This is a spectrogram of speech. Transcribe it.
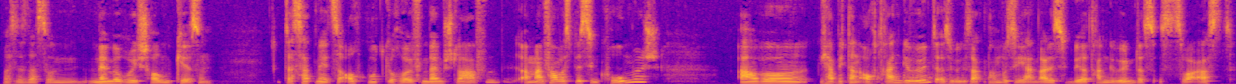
was ist das, so ein Memory-Schraubenkissen. Das hat mir jetzt auch gut geholfen beim Schlafen. Am Anfang war es ein bisschen komisch, aber ich habe mich dann auch dran gewöhnt. Also wie gesagt, man muss sich an alles wieder dran gewöhnen. Das ist zwar erst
